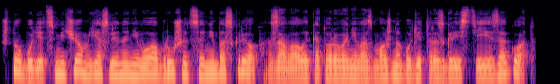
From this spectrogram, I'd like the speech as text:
Что будет с мечом, если на него обрушится небоскреб, завалы которого невозможно будет разгрести и за год?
